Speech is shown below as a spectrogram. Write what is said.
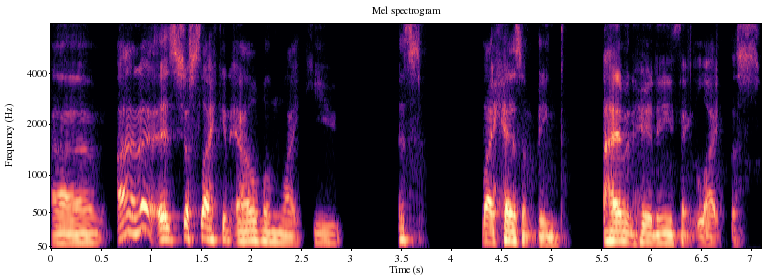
um, I don't know, it's just like an album like you, it's like hasn't been, I haven't heard anything like this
